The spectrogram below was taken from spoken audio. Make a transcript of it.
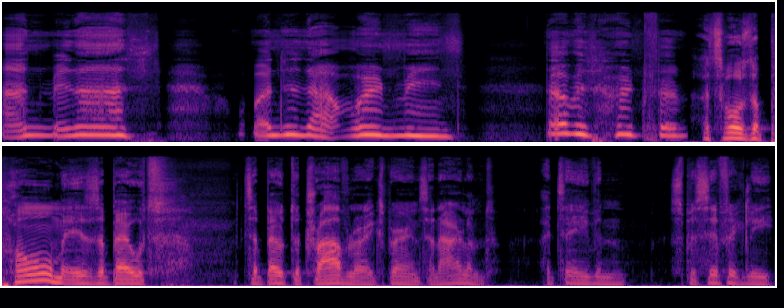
and been asked, what does that word mean? That was hurtful. I suppose the poem is about it's about the traveller experience in Ireland. I'd say even specifically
